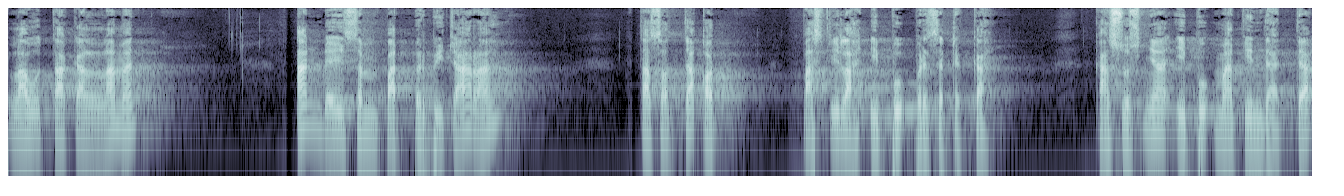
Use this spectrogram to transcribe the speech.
lautakal lamat andai sempat berbicara, tasoddaqot, pastilah ibu bersedekah. Kasusnya ibu mati dadak,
